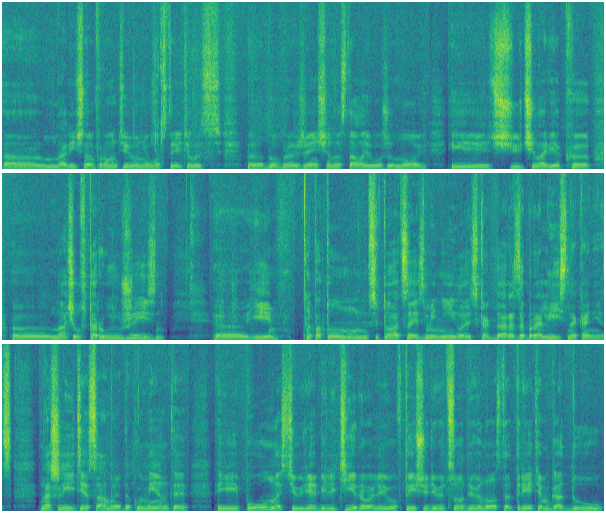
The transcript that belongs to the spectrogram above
На личном фронте у него встретилась добрая женщина, стала его женой, и человек начал вторую жизнь. И а потом ситуация изменилась, когда разобрались наконец, нашли те самые документы и полностью реабилитировали его в 1993 году.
